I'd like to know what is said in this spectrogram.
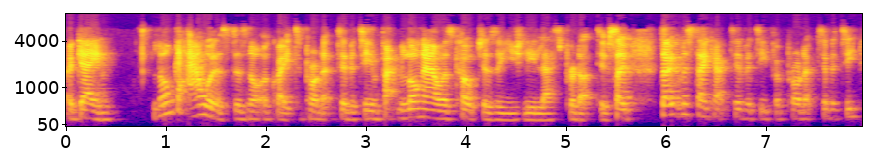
again Longer hours does not equate to productivity. In fact, long hours cultures are usually less productive. So don't mistake activity for productivity.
